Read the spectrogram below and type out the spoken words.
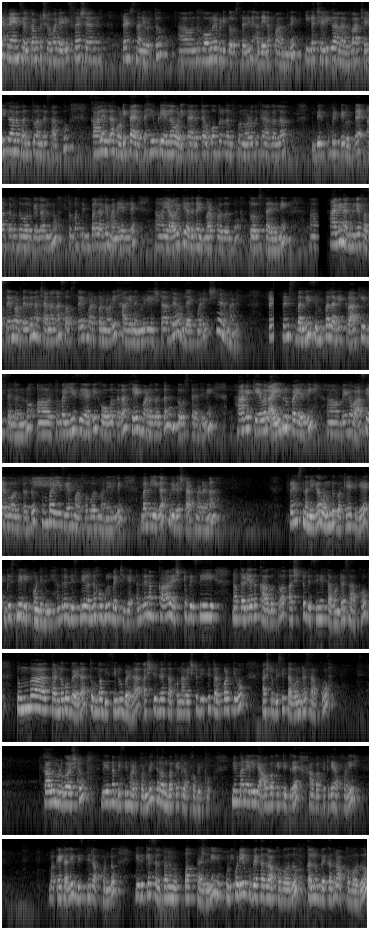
Hi friends welcome to Shobha ladies fashion friends ನಾನಿವತ್ತು ಒಂದು home remedy ತೋರಿಸ್ತಾ ಇದ್ದೀನಿ. ಅದೇನಪ್ಪ ಅಂದರೆ, ಈಗ ಚಳಿಗಾಲ ಅಲ್ವಾ? ಚಳಿಗಾಲ ಬಂತು ಅಂದರೆ ಸಾಕು. ಕಾಲೆಲ್ಲ ಹೊಡಿತಾ ಇರುತ್ತೆ ಹಿಮಡಿ ಎಲ್ಲ ಹೊಡಿತಾ ಇರುತ್ತೆ. ಒಬ್ಬೊಬ್ರಿಗಂತೂ ನೋಡೋದಕ್ಕೆ ಆಗಲ್ಲ. ಬಿರುಕು ಬಿಟ್ಟಿರುತ್ತೆ. ಆ ಥರದವ್ರಿಗೆಲ್ಲರೂ ತುಂಬ ಸಿಂಪಲ್ಲಾಗೆ ಮನೆಯಲ್ಲೇ ಯಾವ ರೀತಿ ಅದನ್ನು ಇದು ಮಾಡ್ಕೊಳ್ಳೋದು ಅಂತ ತೋರಿಸ್ತಾ ಇದ್ದೀನಿ. ಹಾಗೆ ನನ್ನ ವಿಡಿಯೋ ಫಸ್ಟ್ ಟೈಮ್ ನೋಡ್ತಾ ಇದ್ರೆ ನನ್ನ ಚಾನಲ್ನ ಸಬ್ಸ್ಕ್ರೈಬ್ ಮಾಡ್ಕೊಂಡು ನೋಡಿ. ಹಾಗೆ ನನ್ನ ವಿಡಿಯೋ ಇಷ್ಟ ಆದರೆ ಒಂದು ಲೈಕ್ ಮಾಡಿ ಶೇರ್ ಮಾಡಿ. ಫ್ರೆಂಡ್ಸ್ ಬನ್ನಿ. ಸಿಂಪಲ್ ಆಗಿ ಕ್ರಾಕೀಸ್ ಎಲ್ಲನೂ ತುಂಬ ಈಸಿಯಾಗಿ ಹೋಗೋ ಥರ ಹೇಗೆ ಮಾಡೋದು ಅಂತ ನಾನು ತೋರಿಸ್ತಾ ಇದ್ದೀನಿ. ಹಾಗೆ ಕೇವಲ ಐದು ರೂಪಾಯಿಯಲ್ಲಿ ಬೇಗ ಬೇಗ ವಾಸಿಯಾಗುವಂಥದ್ದು ತುಂಬ ಈಸಿಯಾಗಿ ಮಾಡ್ಕೋಬೋದು ಮನೆಯಲ್ಲಿ. ಬನ್ನಿ, ಈಗ ವಿಡಿಯೋ ಸ್ಟಾರ್ಟ್ ಮಾಡೋಣ. ಫ್ರೆಂಡ್ಸ್ ನಾನೀಗ ಒಂದು ಬಕೆಟ್ಗೆ ಬಿಸಿನೀರು ಇಟ್ಕೊಂಡಿದ್ದೀನಿ. ಅಂದರೆ ಬಿಸಿನೀರು ಅಂದರೆ ಉಗುರು ಬೆಚ್ಚಿಗೆ. ಅಂದರೆ ನಮ್ಮ ಕಾಲು ಎಷ್ಟು ಬಿಸಿ ನಾವು ತಡೆಯೋದಕ್ಕಾಗುತ್ತೋ ಅಷ್ಟು ಬಿಸಿ ನೀರು ತಗೊಂಡ್ರೆ ಸಾಕು. ತುಂಬ ತಣ್ಣಗೂ ಬೇಡ, ತುಂಬ ಬಿಸಿನೂ ಬೇಡ. ಅಷ್ಟಿದ್ರೆ ಸಾಕು. ನಾವು ಎಷ್ಟು ಬಿಸಿ ತಡ್ಕೊಳ್ತೀವೋ ಅಷ್ಟು ಬಿಸಿ ತಗೊಂಡ್ರೆ ಸಾಕು. ಕಾಲು ಮುಳುಗೋ ಅಷ್ಟು ನೀರನ್ನ ಬಿಸಿ ಮಾಡಿಕೊಂಡು ಈ ಥರ ಒಂದು ಬಕೆಟ್ಗೆ ಹಾಕ್ಕೋಬೇಕು. ನಿಮ್ಮ ಮನೆಯಲ್ಲಿ ಯಾವ ಬಕೆಟ್ ಇದ್ದರೆ ಆ ಬಕೆಟ್ಗೆ ಹಾಕ್ಕೊಳ್ಳಿ ಬಕೆಟಲ್ಲಿ ಬಿಸಿನೀರು ಹಾಕ್ಕೊಂಡು ಇದಕ್ಕೆ ಸ್ವಲ್ಪ ನಾನು ಉಪ್ಪು ಹಾಕ್ತಾ ಇದ್ದೀನಿ. ಪುಡಿ ಪುಡಿ ಉಪ್ಪು ಬೇಕಾದರೂ ಹಾಕ್ಕೋಬೋದು, ಕಲ್ಲು ಬೇಕಾದರೂ ಹಾಕ್ಕೋಬೋದು.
